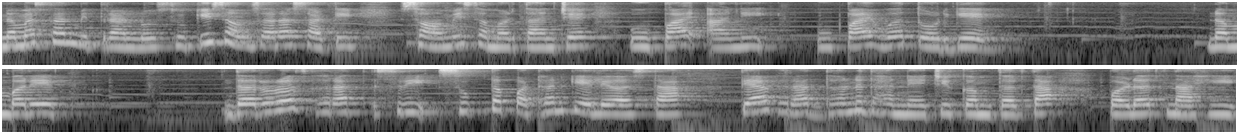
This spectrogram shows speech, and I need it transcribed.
नमस्कार मित्रांनो सुखी संसारासाठी स्वामी समर्थांचे उपाय आणि उपाय व तोडगे. नंबर एक दररोज घरात श्री सुक्त पठण केले असता त्या घरात धनधान्याची कमतरता पडत नाही.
